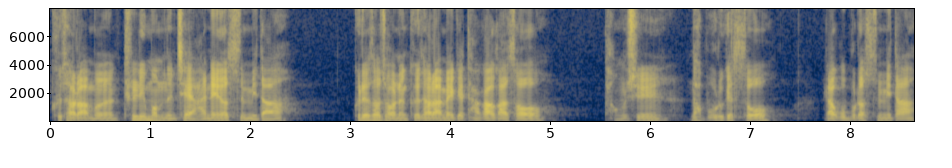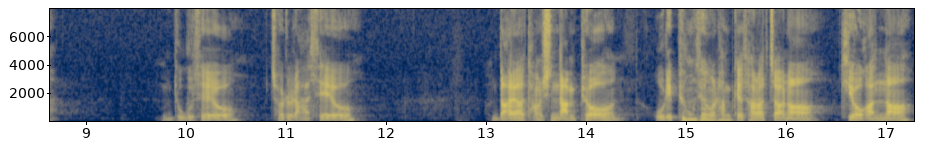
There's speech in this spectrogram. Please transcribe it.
그 사람은 틀림없는 제 아내였습니다. 그래서 저는 그 사람에게 다가가서 당신 나 모르겠어 라고 물었습니다. 누구세요? 저를 아세요? 나야 당신 남편. 우리 평생을 함께 살았잖아. 기억 안 나?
